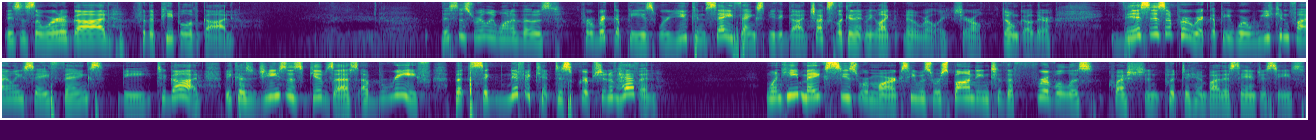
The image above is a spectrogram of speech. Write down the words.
This is the word of God for the people of God. This is really one of those pericopes where you can say thanks be to God. Chuck's looking at me like, no, really, Cheryl, don't go there. This is a pericope where we can finally say thanks be to God because Jesus gives us a brief but significant description of heaven. When he makes these remarks, he was responding to the frivolous question put to him by the Sadducees.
